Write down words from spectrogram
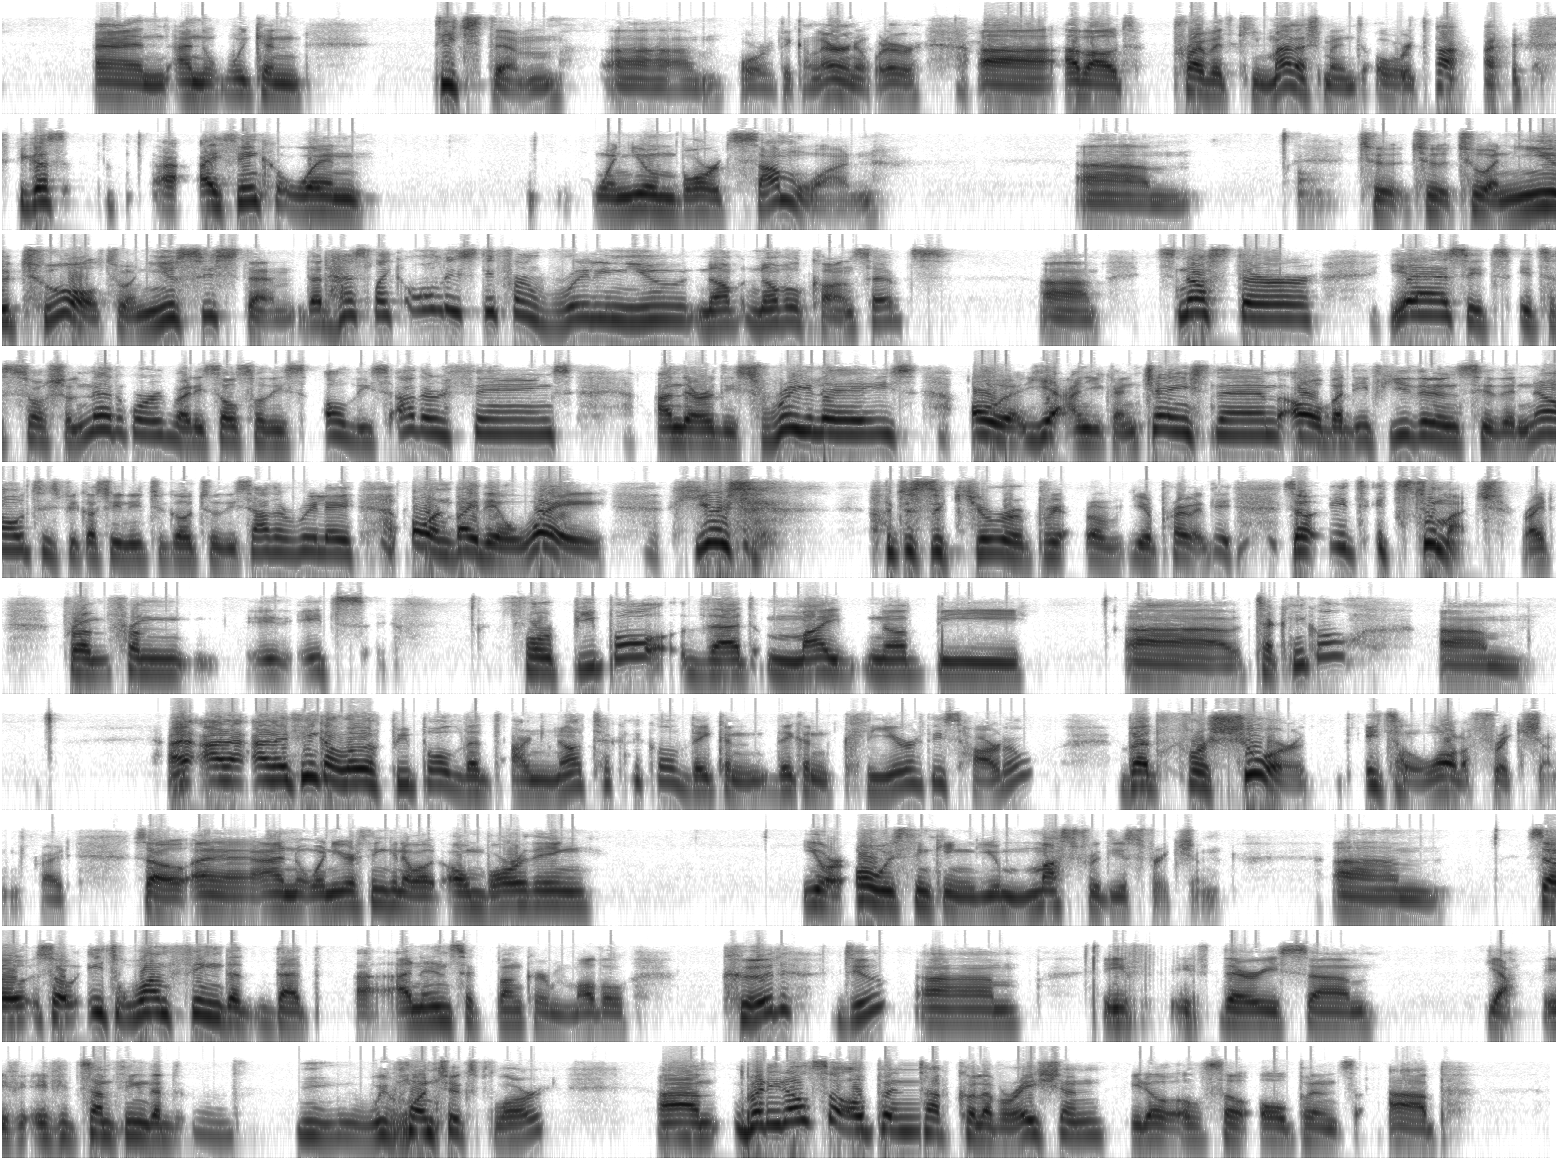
and and we can teach them um, or they can learn or whatever uh, about private key management over time. Because I think when when you onboard someone um, to, to, to a new tool, to a new system that has like all these different really new no- novel concepts. Um, it's Nostr, yes, it's it's a social network, but it's also these all these other things, and there are these relays. Oh yeah, and you can change them. Oh, but if you didn't see the notes, it's because you need to go to this other relay. Oh, and by the way, here's how to secure your private key. So it's it's too much, right? From from it's for people that might not be uh, technical. Um, and, I think a lot of people that are not technical, they can they can clear this hurdle. But for sure, it's a lot of friction, right? So, uh, and when you're thinking about onboarding, you are always thinking you must reduce friction. Um, so, so it's one thing that that an nsecBunker model could do um, if if there is um, yeah if, if it's something that we want to explore um, but it also opens up collaboration. It also opens up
